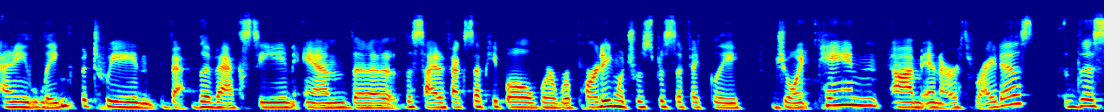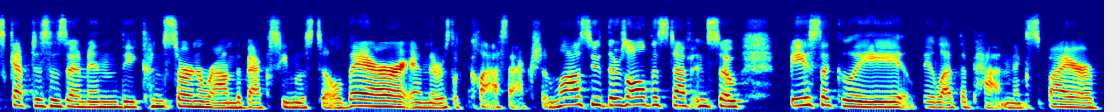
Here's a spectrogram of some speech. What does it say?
any link between va- the vaccine and the, the side effects that people were reporting, which was specifically joint pain um, and arthritis the skepticism and the concern around the vaccine was still there and there's a class action lawsuit. There's all this stuff. And so basically they let the patent expire.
